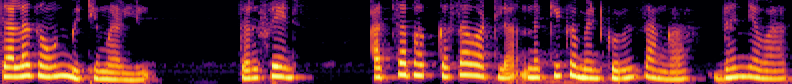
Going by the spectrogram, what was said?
त्याला जाऊन मिठी मारली. तर फ्रेंड्स आजचा भाग कसा वाटला नक्की कमेंट करून सांगा. धन्यवाद.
